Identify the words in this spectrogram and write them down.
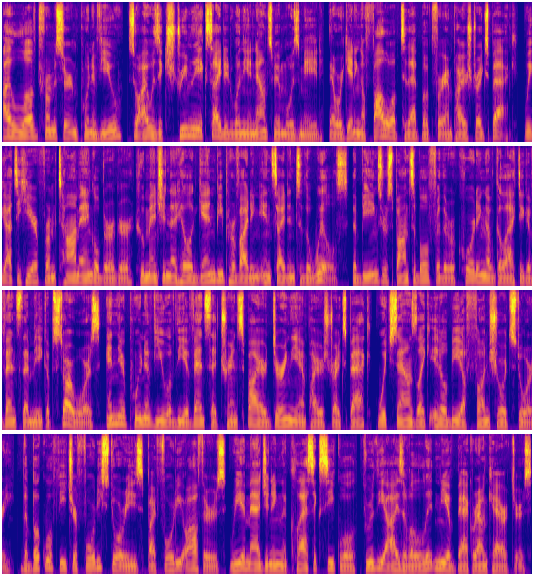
I loved From a Certain Point of View, so I was extremely excited when the announcement was made that we're getting a follow up to that book for Empire Strikes Back we got to hear from Tom Angleberger, who mentioned that he'll again be providing insight into the Whills, the beings responsible for the recording of galactic events that make up Star Wars, and their point of view of the events that transpired during The Empire Strikes Back, which sounds like it'll be a fun short story. The book will feature 40 stories by 40 authors reimagining the classic sequel through the eyes of a litany of background characters.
